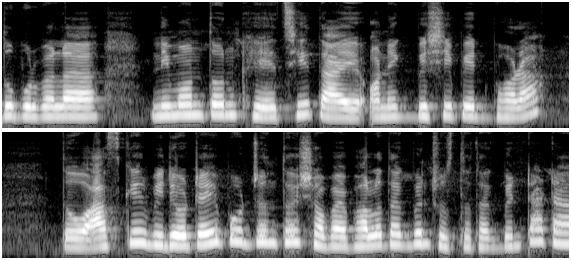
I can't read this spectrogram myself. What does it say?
দুপুরবেলা নিমন্ত্রণ খেয়েছি, তাই অনেক বেশি পেট ভরা। তো আজকের ভিডিওটাই পর্যন্তই। সবাই ভালো থাকবেন, সুস্থ থাকবেন। টাটা!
